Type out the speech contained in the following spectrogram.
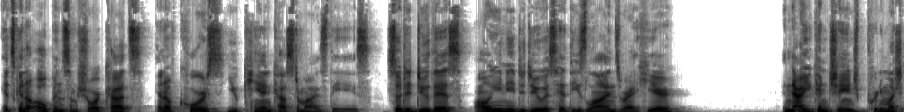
it's going to open some shortcuts, and of course, you can customize these. So to do this, all you need to do is hit these lines right here, and now you can change pretty much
